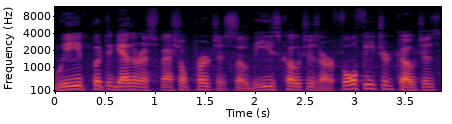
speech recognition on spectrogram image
we've put together a special purchase. So these coaches are full featured coaches,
